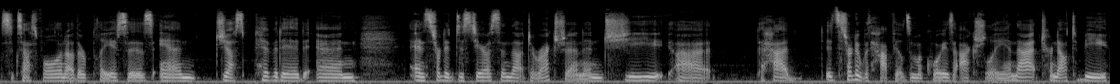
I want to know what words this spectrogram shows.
successful in other places and just pivoted and and started to steer us in that direction. And she uh, had it started with Hatfields and McCoys actually, and that turned out to be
